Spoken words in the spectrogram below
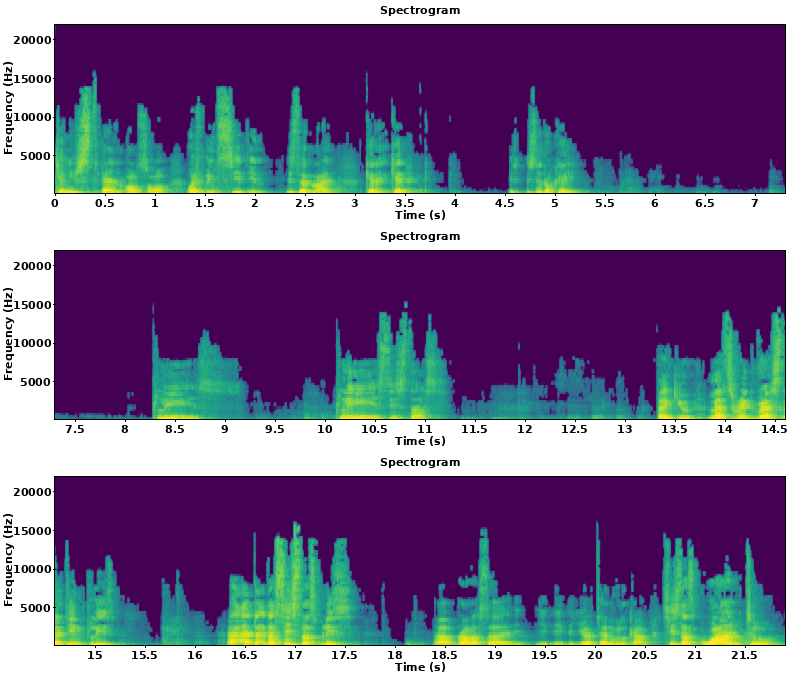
can you stand also? We've been sitting. Is that right? Can, can, is, is it okay? Please, please, sisters. Thank you. Let's read verse 13, please. Uh, uh the, the, sisters, please. Uh, brothers, uh, y- y- your turn will come. Sisters, one, two.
